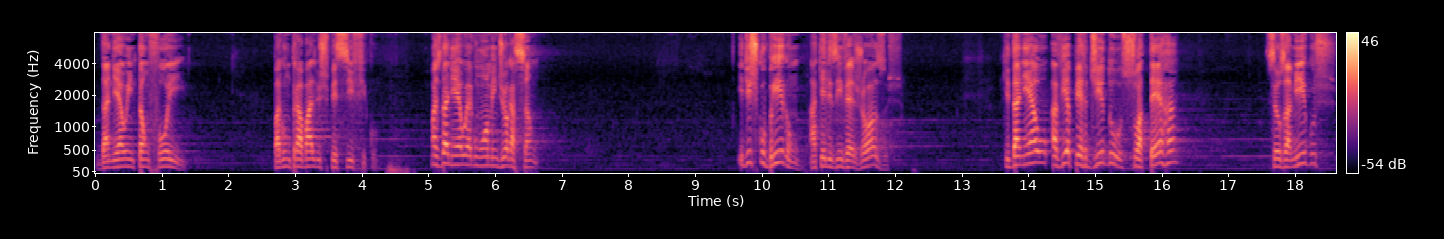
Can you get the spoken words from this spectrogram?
Daniel então foi para um trabalho específico. Mas Daniel era um homem de oração. E descobriram aqueles invejosos que Daniel havia perdido sua terra, seus amigos,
